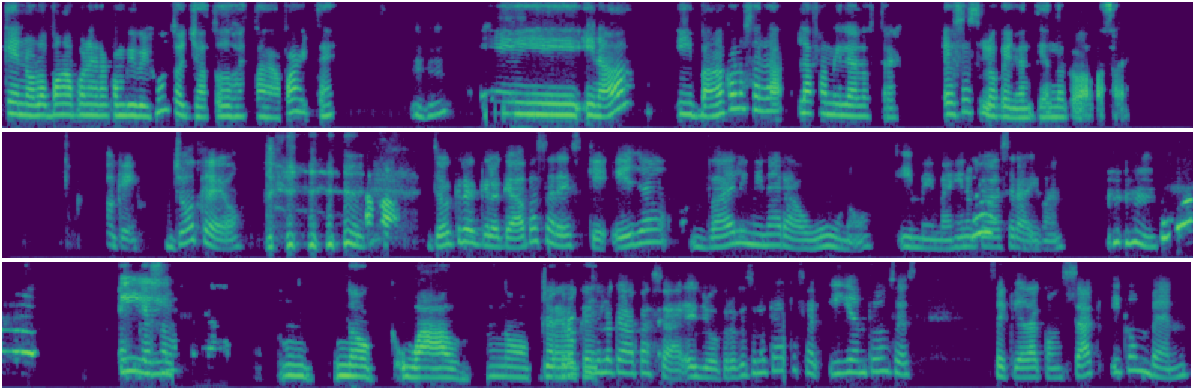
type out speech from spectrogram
que no los van a poner a convivir juntos, ya todos están aparte. Y, y nada, y van a conocer la, la familia de los tres. Eso es lo que yo entiendo que va a pasar. Ok, yo creo, Ajá. yo creo que lo que va a pasar es que ella va a eliminar a uno y me imagino que va a ser a Iván. Es que eso Y no, no, wow, no yo creo creo que que eso es lo que va a pasar. eh, Yo creo que eso es lo que va a pasar. Y entonces se queda con Zack y con Ben.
